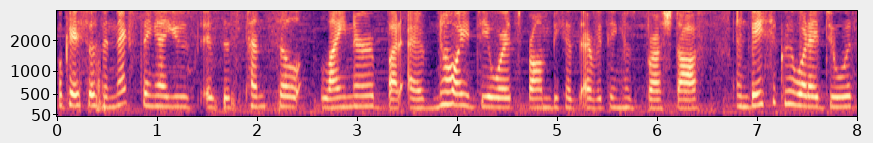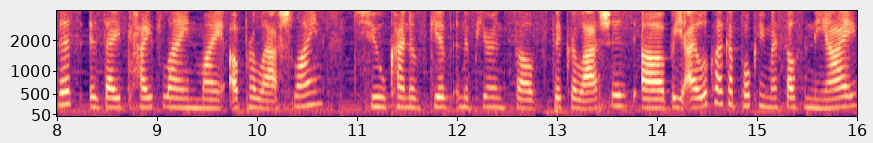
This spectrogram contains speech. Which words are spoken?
Okay, so the next thing I use is this pencil liner, but I have no idea where it's from because everything has brushed off. And basically what I do with this is I tight line my upper lash line to kind of give an appearance of thicker lashes. Uh, but yeah, I look like I'm poking myself in the eye.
